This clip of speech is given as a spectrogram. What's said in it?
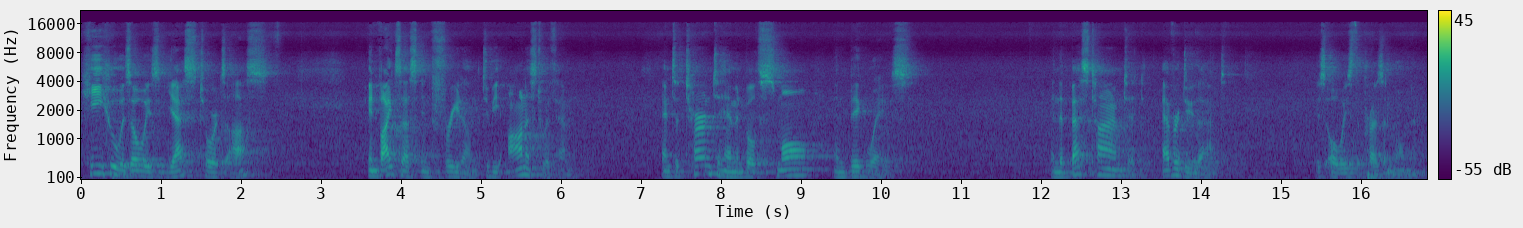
He who is always yes towards us, invites us in freedom to be honest with Him and to turn to Him in both small and big ways. And the best time to ever do that is always the present moment.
